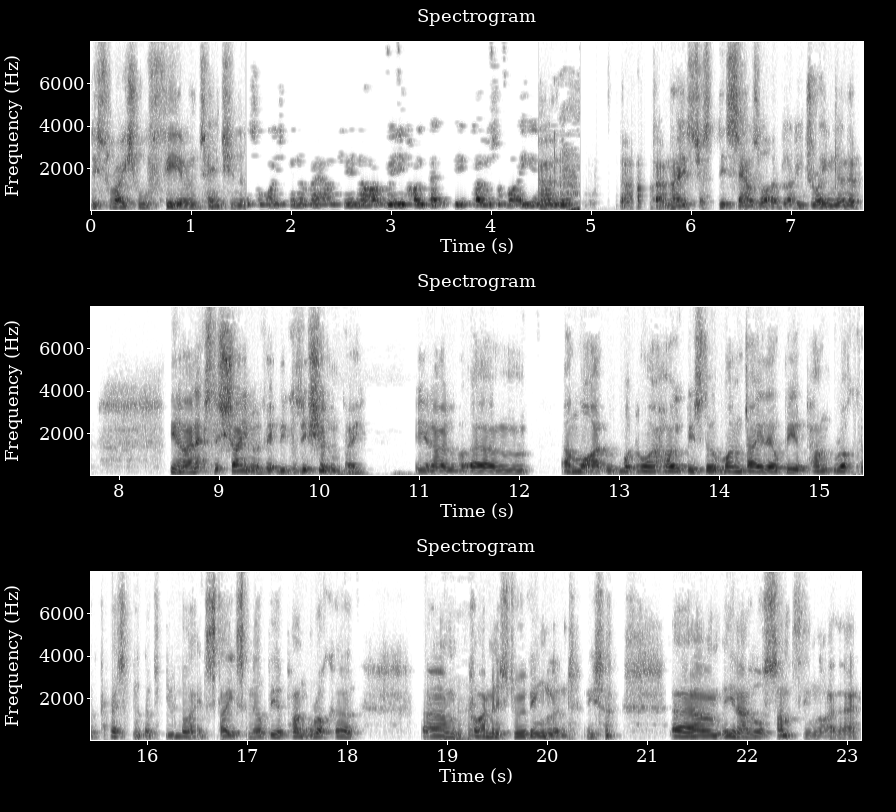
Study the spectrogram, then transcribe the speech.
this racial fear and tension that's always been around. You know, I really hope that it goes away. You know, I don't know. It's just it sounds like a bloody dream, doesn't it? You know, and that's the shame of it because it shouldn't be. You know, um, And what I, what do I hope is that one day there'll be a punk rocker president of the United States, and there'll be a punk rocker um, prime minister of England, um, you know, or something like that.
